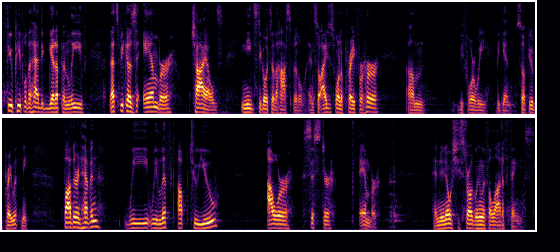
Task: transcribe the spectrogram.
few people that had to get up and leave. That's because Amber Childs needs to go to the hospital. And so I just want to pray for her um, before we begin. So if you would pray with me. Father in heaven, we, we lift up to you our sister, Amber. And we know she's struggling with a lot of things.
